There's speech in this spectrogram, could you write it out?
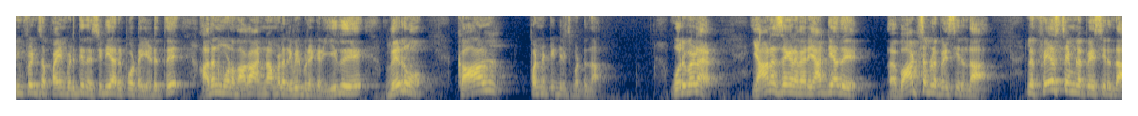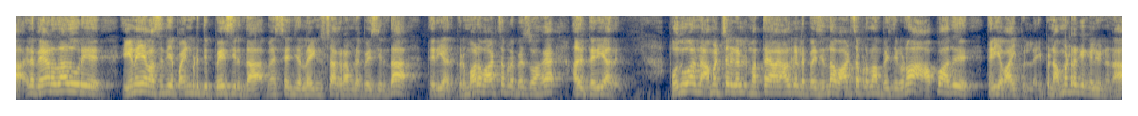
இன்ஃப்ளூயன்ஸை பயன்படுத்தி இந்த சிடிஆர் ரிப்போர்ட்டை எடுத்து அதன் மூலமாக அண்ணாமலை ரிவீல் பண்ணியிருக்காரு. இது வெறும் கால் பண்ண டீட்டெயில்ஸ் மட்டும்தான். ஒருவேளை யானசேகரை வேறு யார்ட்டையாவது வாட்ஸ்அப்பில் பேசியிருந்தா இல்லை ஃபேஸ் டைமில் பேசியிருந்தா இல்லை வேற ஏதாவது ஒரு இணைய வசதியை பயன்படுத்தி பேசியிருந்தா மெசேஞ்சரில் இன்ஸ்டாகிராமில் பேசியிருந்தா தெரியாது. பெரும்பாலும் வாட்ஸ்அப்பில் பேசுவாங்க அது தெரியாது. பொதுவாக இந்த அமைச்சர்கள் மற்ற ஆள்கிட்ட பேசியிருந்தா வாட்ஸ்அப்பில் தான் பேசிக்கணும் அப்போ அது தெரிய வாய்ப்பில்லை. இப்போ நம்மகிட்ட இருக்க கேள்வி என்னென்னா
